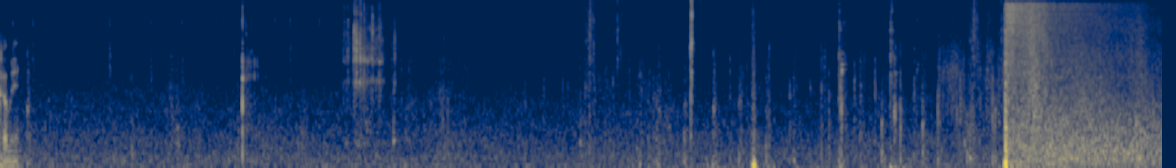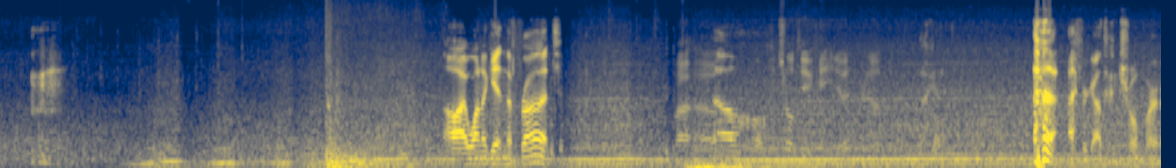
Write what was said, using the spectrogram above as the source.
coming. Oh, I want to get in the front. Uh oh. No. Control 2, can you do it or no? Okay. I forgot the control part.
